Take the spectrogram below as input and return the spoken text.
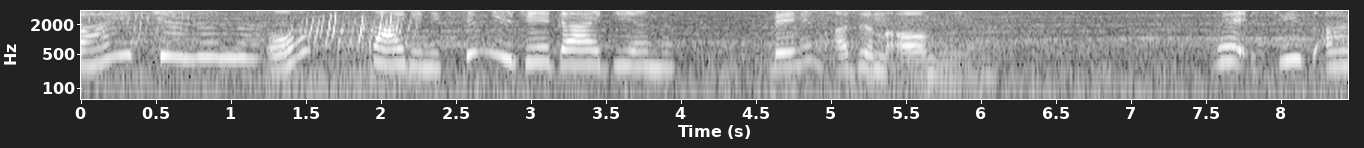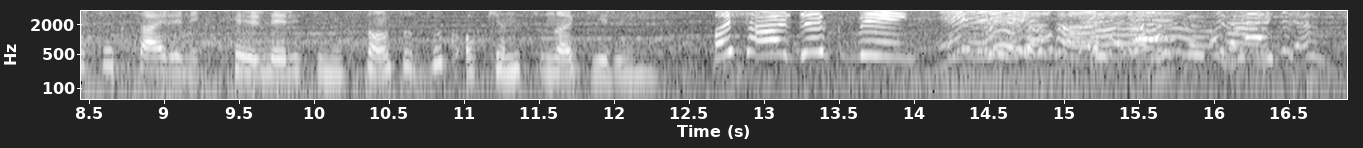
Vay canına. O Sirenix'in yüce gardiyanı. Benim adım Omnia. Ve siz artık Sirenix perilerisiniz. Sonsuzluk okyanusuna girin. Başardık Wings. Muhteşem. Onu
